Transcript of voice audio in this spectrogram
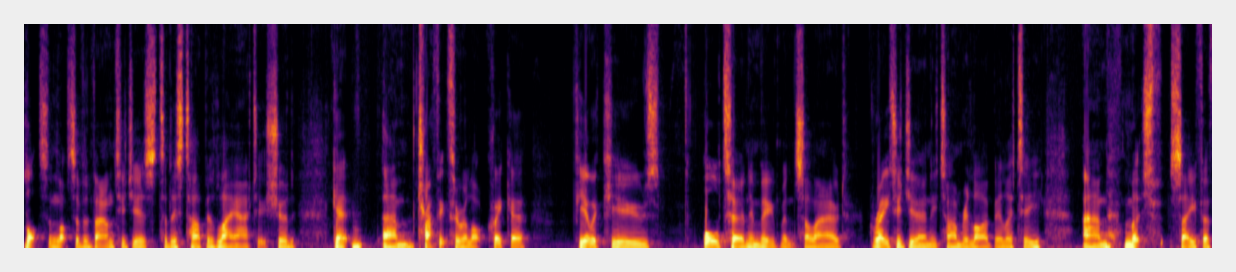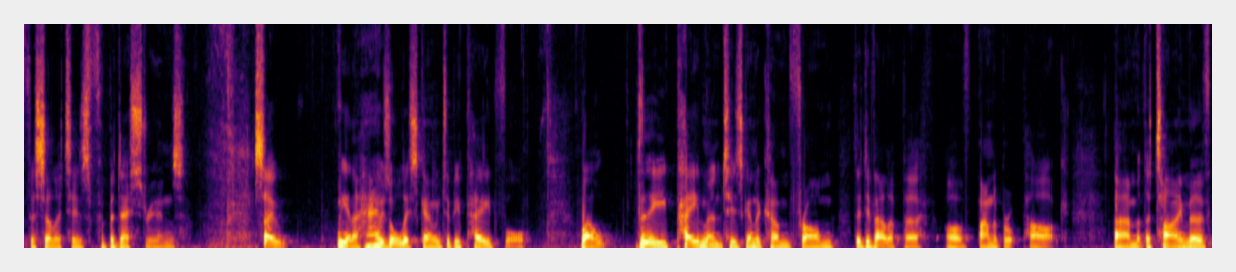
lots and lots of advantages to this type of layout. It should get um, traffic through a lot quicker, fewer queues, all turning movements allowed, greater journey time reliability and much safer facilities for pedestrians. So, you know, how's all this going to be paid for? Well, The payment is going to come from the developer of Bannerbrook Park. Um, at the time of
